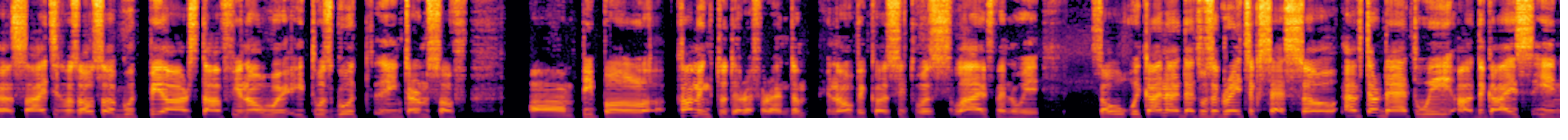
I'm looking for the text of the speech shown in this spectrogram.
uh, sites it was also good pr stuff you know it was good in terms of um, people coming to the referendum, you know, because it was live and we, so we kind of that was a great success. So after that, we uh, the guys in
